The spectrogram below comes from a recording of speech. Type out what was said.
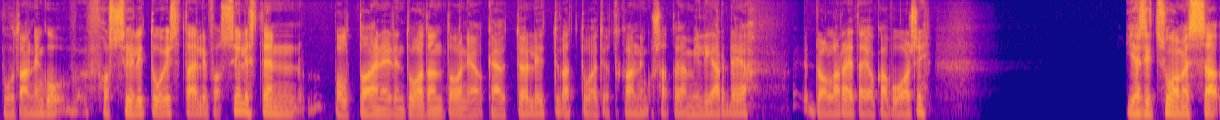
puhutaan niin kuin fossiilituista, eli fossiilisten polttoaineiden tuotantoon ja käyttöön liittyvät tuet, jotka on niin kuin satoja miljardeja dollareita joka vuosi. Ja sitten Suomessa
